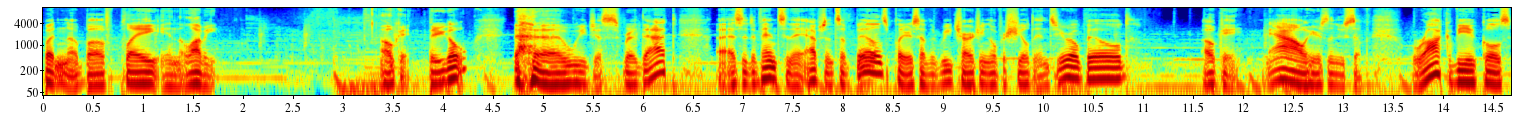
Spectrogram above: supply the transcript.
button above Play in the lobby. Okay, there you go. we just read that. Uh, as a defense in the absence of builds, players have the recharging over shield in Zero Build. Okay, now here's the new stuff. Rock vehicles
